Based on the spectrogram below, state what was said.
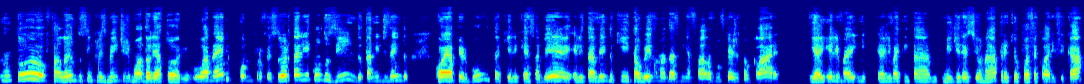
não estou falando simplesmente de modo aleatório. O Américo, como professor, está ali conduzindo, está me dizendo qual é a pergunta que ele quer saber, ele está vendo que talvez uma das minhas falas não esteja tão clara, e aí ele vai, ele vai tentar me direcionar para que eu possa clarificar,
